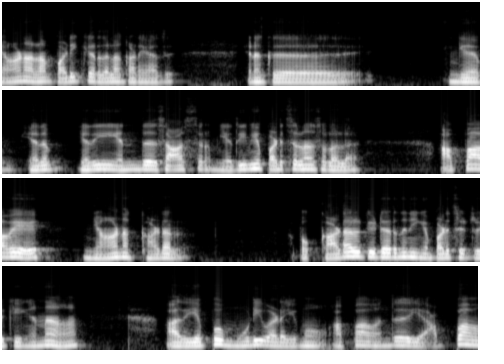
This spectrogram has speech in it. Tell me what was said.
ஞானம்லாம் படிக்கிறதெல்லாம் கிடையாது. எனக்கு இங்கே எதை எதையும் எந்த சாஸ்திரம் எதையுமே படிச்செல்லாம் சொல்லலை. அப்பாவே ஞான கடல். அப்போ கடல்கிட்ட இருந்து நீங்கள் படிச்சிட்ருக்கீங்கன்னா அது எப்போ முடிவடையுமோ அப்பா வந்து அப்பாவை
